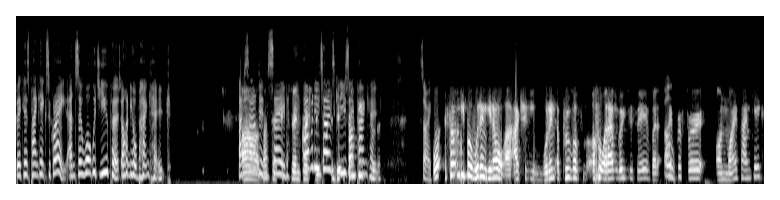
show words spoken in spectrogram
because pancakes are great. And so, what would you put on your pancake? I Ah, sound an insane. How many times can you say people- pancake? Sorry. Well, some people wouldn't, you know, uh, actually wouldn't approve of what I'm going to say, but I Oh. prefer on my pancakes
